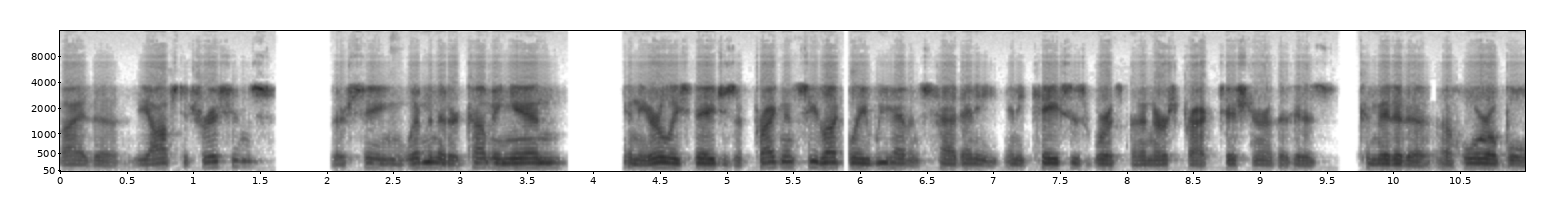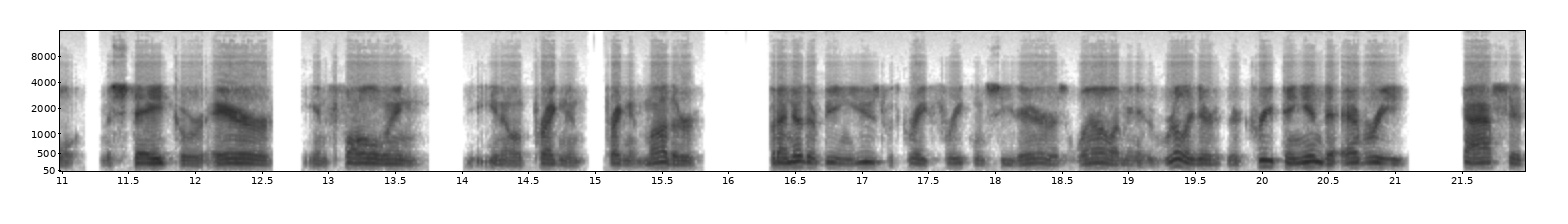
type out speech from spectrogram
by the the obstetricians. They're seeing women that are coming in in the early stages of pregnancy. Luckily, we haven't had any any cases where it's been a nurse practitioner that has committed a, a horrible mistake or error in following, you know, a pregnant pregnant mother but I know they're being used with great frequency there as well. I mean, it really they're they're creeping into every facet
